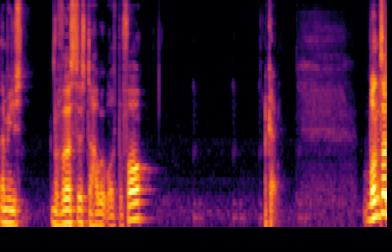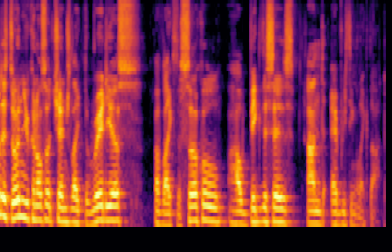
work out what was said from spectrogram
let me just reverse this to how it was before. Okay. Once that is done, you can also change like the radius of like the circle, how big this is, and everything like that.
